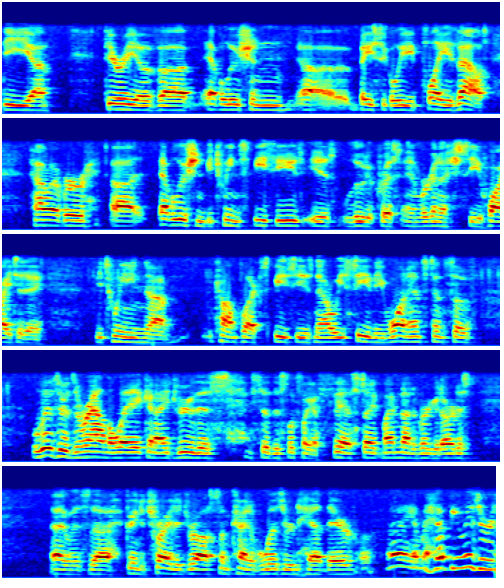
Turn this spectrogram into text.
the uh, theory of uh, evolution uh, basically plays out. However uh, evolution between species is ludicrous and we're going to see why today. Between complex species now we see the one instance of lizards around the lake and I drew this I said this looks like a fist. I, I'm not a very good artist I was uh, going to try to draw some kind of lizard head there. I am a happy lizard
